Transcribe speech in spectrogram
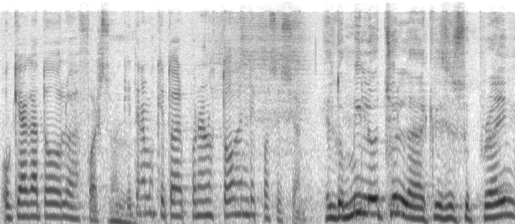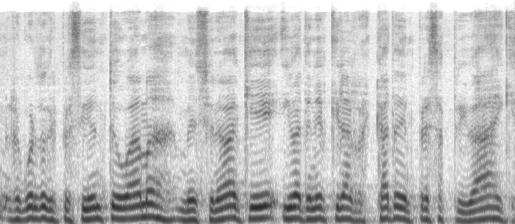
o que haga todos los esfuerzos. Aquí mm. tenemos que ponernos todos en disposición. El 2008, en la crisis subprime, recuerdo que el presidente Obama mencionaba que iba a tener que ir al rescate de empresas privadas y que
